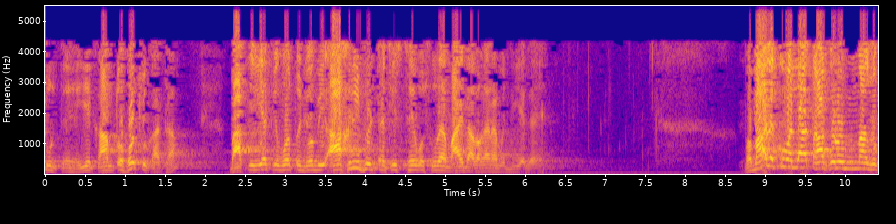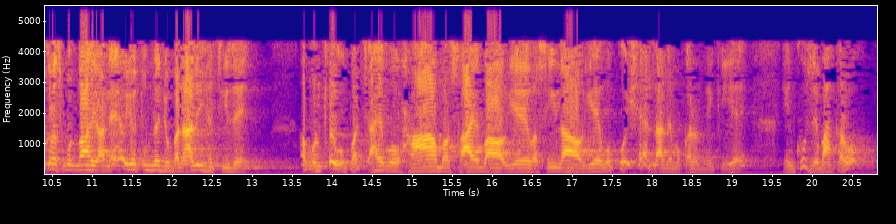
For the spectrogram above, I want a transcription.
صورتیں ہیں، یہ کام تو ہو چکا تھا۔ باقی یہ کہ وہ تو جو بھی آخری پھر ٹچز تھے، وہ سورہ معاہدہ وغیرہ میں دیے گئے ہیں۔ وبالکم اللہ تعقل مما ذکر رسم اللہ علیہ یہ تم نے جو بنا لی ہے چیزیں، اب ان کے اوپر چاہے وہ حام اور صاحبہ اور یہ وسیلہ اور یہ، وہ کوئی شے اللہ نے مقرر نہیں کی ہے۔ ان کو ذبح کرو۔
